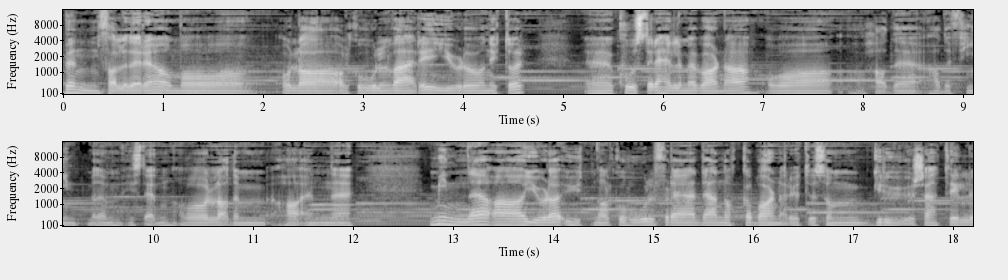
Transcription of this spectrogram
bønnfalle dere om å, å la alkoholen være i jul og nyttår. Eh, kos dere heller med barna og ha det, ha det fint med dem isteden. Og la dem ha en eh, minne av jula uten alkohol, for det, det, er nok av barn der ute som gruer seg til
